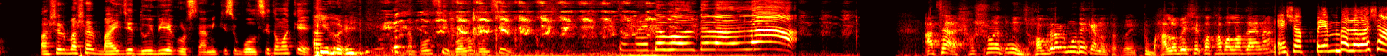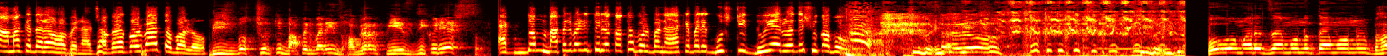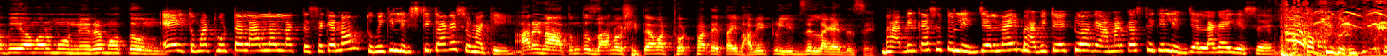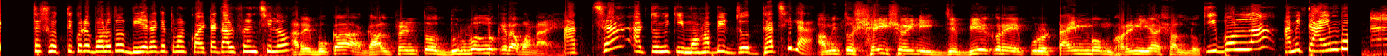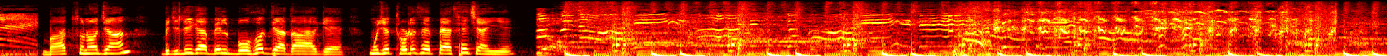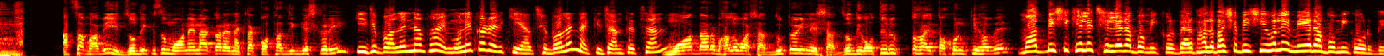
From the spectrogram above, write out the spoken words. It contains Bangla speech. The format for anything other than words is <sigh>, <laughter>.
পাশের বাসার ভাই যে দুই বিয়ে করছে আমি কিছু বলছি তোমাকে? না বলছি বলো বলছি। তুমি এটা বলতে আচ্ছা সবসময় তুমি ঝগড়ার মুডে কেন থাকো? একটু ভালোবেসে কথা বলা যায় না? এসব প্রেম ভালোবাসা আমাকে দ্বারা হবে না। ঝগড়া করবা তো বলো। বিশ বছর কি বাপের বাড়ি ঝগড়ার পিএইচডি করে আসছো? একদম বাপের বাড়ি তুলে কথা বলবা না একেবারে গুষ্টি ধুয়ে রোদে শুকাবো। বউ আমার যেমন তেমন ভাবে আমার মনের মতন। এই তোমার ঠোঁটটা লাল লাল লাগতেছে কেন? তুমি কি লিপস্টিক লাগাইছো নাকি? আরে না তুমি তো জানো শীতে আমার ঠোঁট ফাটে তাই ভাবি একটু লিপজেল লাগাই দিছে। ভাবির কাছে তো লিপ জেল নাই ভাবি তো একটু আগে আমার কাছ থেকে লিপ জেল লাগাই গেছে। তা সত্যি করে বলো তো বিয়ের আগে তোমার কয়টা গার্লফ্রেন্ড ছিল? আরে বোকা গার্লফ্রেন্ড তো দুর্বল লোকেরা বানায়। আচ্ছা আর তুমি কি মহাবীর যোদ্ধা ছিলা? আমি তো সেই সৈনিক যে বিয়ে করে পুরো টাইম বোম ঘরে নিয়ে আসার লোক। কি বললা? আমি টাইম बात सुनो जान बिजली का बिल बहुत ज्यादा आ गया है मुझे थोड़े से पैसे चाहिए আচ্ছা ভাবি যদি কিছু মনে না করেন একটা কথা জিজ্ঞেস করি কি যে বলেন না ভাই মনে করার কি আছে বলেন না কি জানতে চান মদ আর ভালোবাসা দুটোই নেশা যদি অতিরিক্ত হয় তখন কি হবে মদ বেশি খেলে ছেলেরা বমি করবে আর ভালোবাসা বেশি হলে মেয়েরা বমি করবে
